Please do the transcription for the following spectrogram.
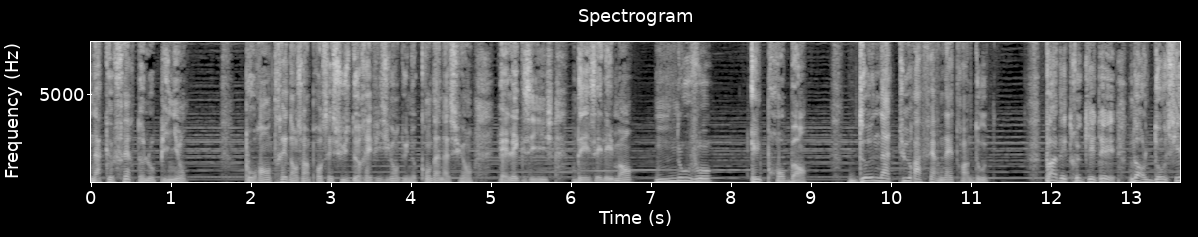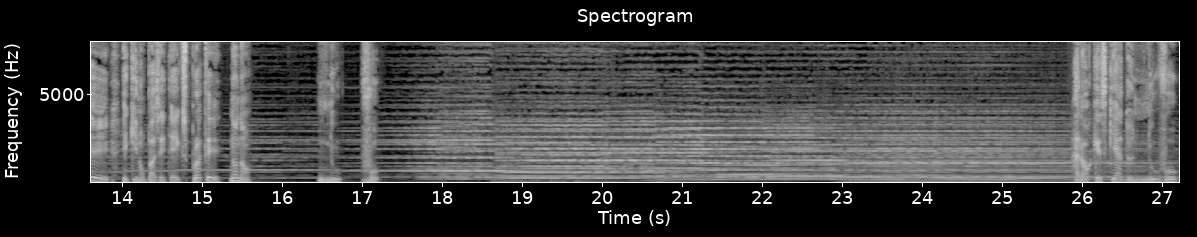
n'a que faire de l'opinion. Pour entrer dans un processus de révision d'une condamnation, elle exige des éléments nouveaux et probants, de nature à faire naître un doute. Pas des trucs qui étaient dans le dossier et qui n'ont pas été exploités. Non, non. Nouveaux. Alors qu'est-ce qu'il y a de nouveau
